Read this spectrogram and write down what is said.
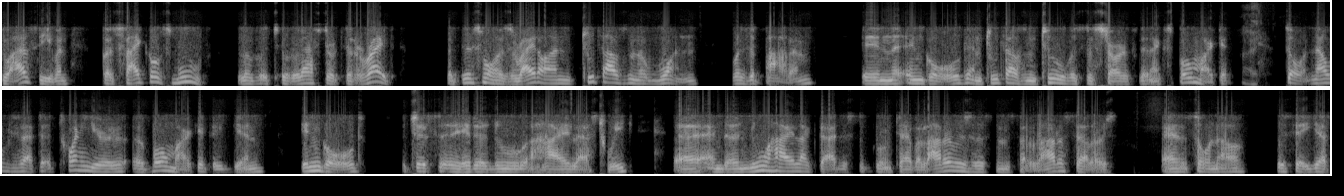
to us even because cycles move a little bit to the left or to the right. But this one was right on. 2001 was the bottom in in gold, and 2002 was the start of the next bull market. Right. So now we've got a 20 year uh, bull market again in gold. It just uh, hit a new high last week. Uh, and a new high like that is going to have a lot of resistance, a lot of sellers. And so now we say, yes,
